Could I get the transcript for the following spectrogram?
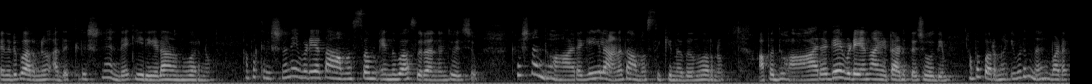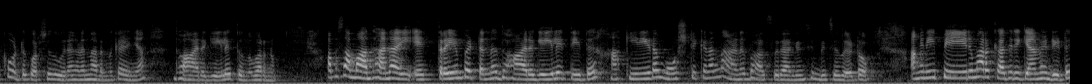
എന്നിട്ട് പറഞ്ഞു അത് കൃഷ്ണന്റെ കിരീടമാണെന്ന് പറഞ്ഞു. അപ്പൊ കൃഷ്ണൻ എവിടെയാ താമസം എന്ന് ബാസുരാനൻ ചോദിച്ചു. കൃഷ്ണൻ ദ്വാരകയിലാണ് താമസിക്കുന്നത് എന്ന് പറഞ്ഞു. അപ്പൊ ദ്വാരക എവിടെയെന്നായിട്ട് അടുത്ത ചോദ്യം. അപ്പൊ പറഞ്ഞു ഇവിടുന്ന് വടക്കോട്ട് കുറച്ച് ദൂരം അങ്ങനെ നടന്നു കഴിഞ്ഞാൽ ദ്വാരകയിൽ എത്തുമെന്ന് പറഞ്ഞു. അപ്പൊ സമാധാനമായി എത്രയും പെട്ടെന്ന് ദ്വാരകയിൽ എത്തിയിട്ട് ആ കിരീടം മോഷ്ടിക്കണം എന്നാണ് ബാസുരാഗൻ ചിന്തിച്ചത് കേട്ടോ. അങ്ങനെ ഈ പേര് മറക്കാതിരിക്കാൻ വേണ്ടിയിട്ട്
